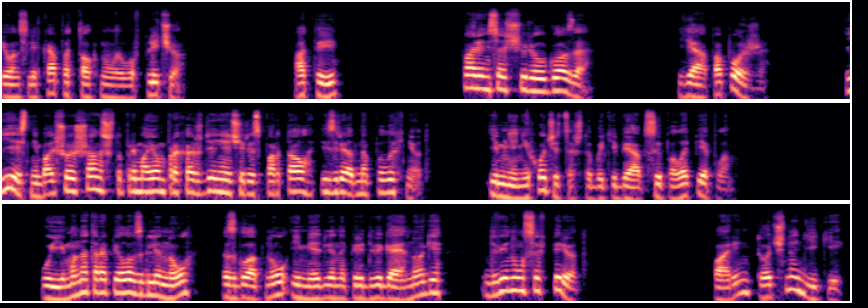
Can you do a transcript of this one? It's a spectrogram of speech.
И он слегка подтолкнул его в плечо. «А ты?» Парень сощурил глаза. «Я попозже. Есть небольшой шанс, что при моем прохождении через портал изрядно полыхнет. И мне не хочется, чтобы тебя обсыпало пеплом». Уиман оторопело взглянул сглотнул и, медленно передвигая ноги, двинулся вперед. Парень точно дикий,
